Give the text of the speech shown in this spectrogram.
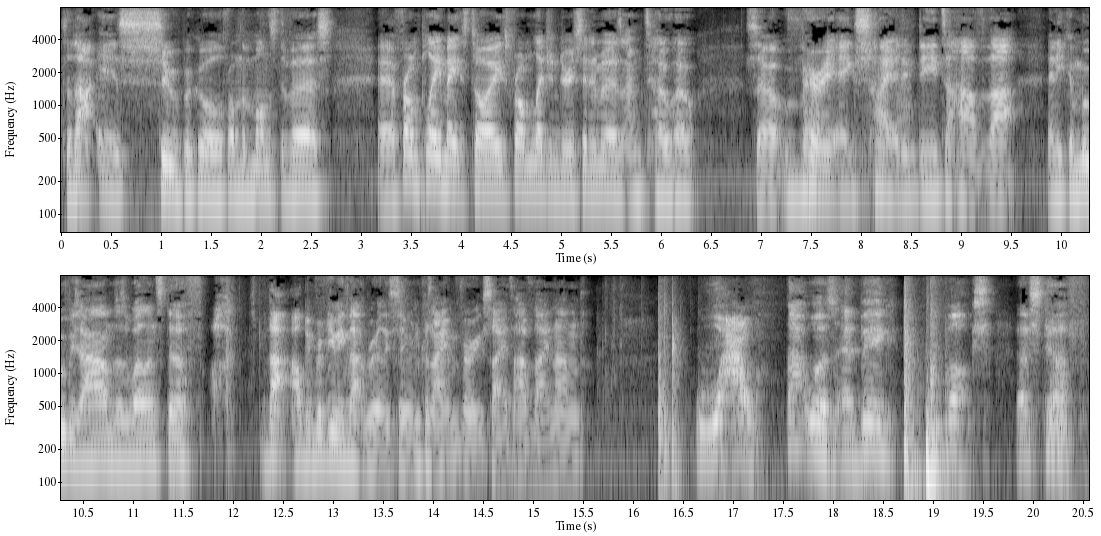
So that is super cool from the Monsterverse, uh, from Playmates Toys, from Legendary Cinemas and Toho. So very excited indeed to have that. And he can move his arms as well and stuff. Oh, that I'll be reviewing that really soon because I am very excited to have that in hand. Wow, that was a big box of stuff.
